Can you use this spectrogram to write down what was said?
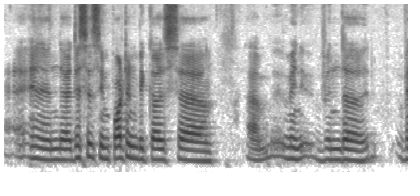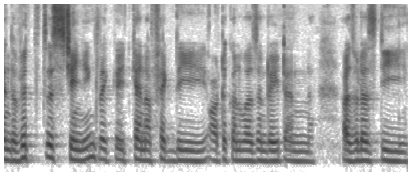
and uh, this is important because uh, um, when, when, the, when the width is changing, like it can affect the autoconversion rate and as well as the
